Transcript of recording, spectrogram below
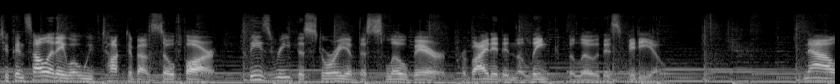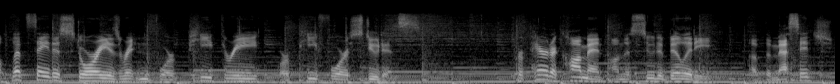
To consolidate what we've talked about so far, please read the story of the slow bear provided in the link below this video. Now, let's say this story is written for P3 or P4 students prepared a comment on the suitability of the message,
